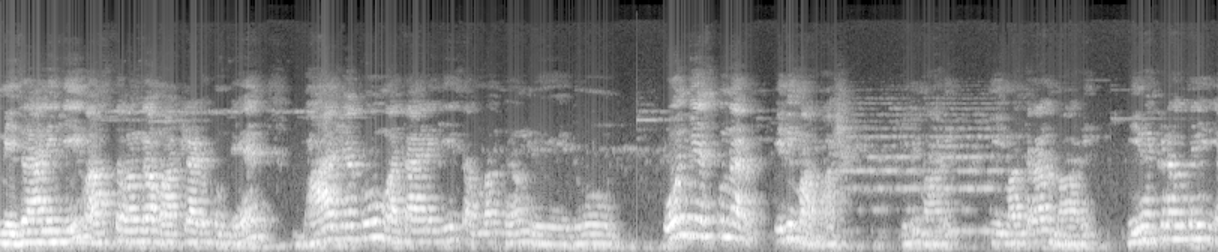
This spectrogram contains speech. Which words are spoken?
నిజానికి వాస్తవంగా మాట్లాడుకుంటే భాషకు మతానికి సంబంధం లేదు. ఓన్ చేసుకున్నారు. ఇది మా భాష. ఇది మాది. ఈ మంత్రాలు మావి. ఎక్కడ అవుతాయి?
